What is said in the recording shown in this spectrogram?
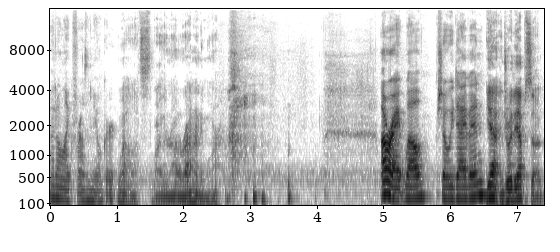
I don't like frozen yogurt. Well, that's why they're not around anymore. All right, well, shall we dive in? Yeah, enjoy the episode.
